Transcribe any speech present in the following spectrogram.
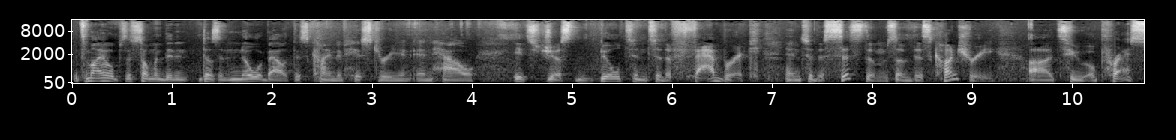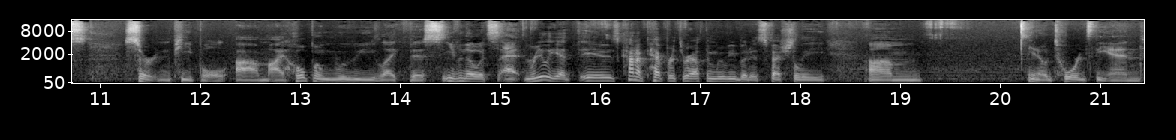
it's my hopes that someone didn't doesn't know about this kind of history and, and how it's just built into the fabric and to the systems of this country uh, to oppress certain people. Um, I hope a movie like this, even though it's at really at it's kind of peppered throughout the movie, but especially um, you know towards the end.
